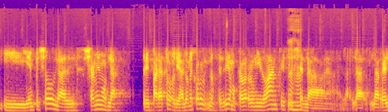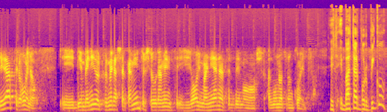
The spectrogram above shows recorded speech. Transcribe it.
Y empezó la, llamémosla preparatoria, a lo mejor nos tendríamos que haber reunido antes, esa es la, la, realidad, pero bueno, eh, bienvenido el primer acercamiento y seguramente hoy, mañana tendremos algún otro encuentro. Este, ¿Va a estar por pico?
